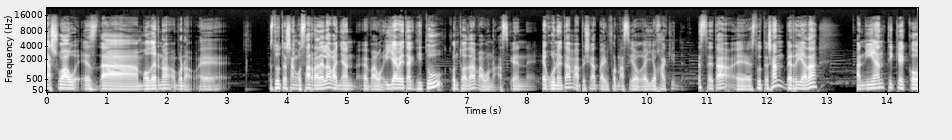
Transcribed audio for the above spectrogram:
kasu hau ez da moderno, bueno, e, ez dut esango zarra dela, baina e, ba, hilabetak ditu, kontua da, ba, bueno, azken egunetan, ba, pixat, ba, informazio gehiago jakin da. Ez, eta e, ez dut esan, berria da, ba, niantikeko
